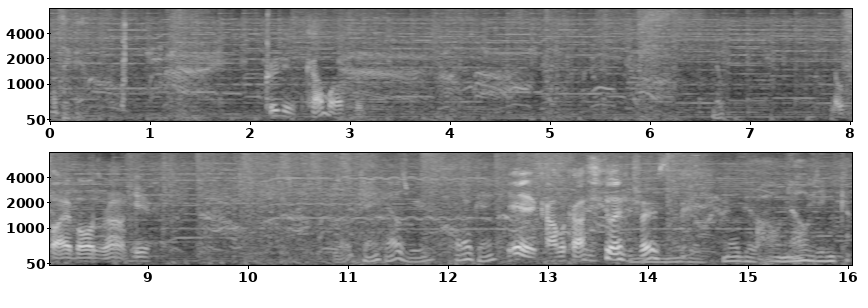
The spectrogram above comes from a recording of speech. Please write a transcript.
I'll take that. Pretty combo. Nope. No fireballs around here. Okay, that was weird, but okay. Yeah, kamikaze landed first. No good. Oh no, he didn't come.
